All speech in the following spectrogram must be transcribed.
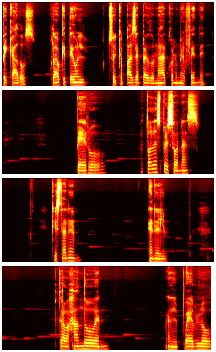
pecados. Claro que tengo soy capaz de perdonar cuando me ofenden, pero a todas las personas que están en, en el trabajando en, en el pueblo,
